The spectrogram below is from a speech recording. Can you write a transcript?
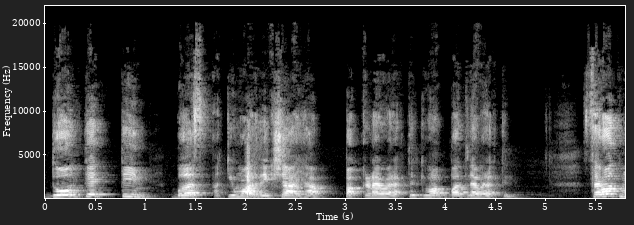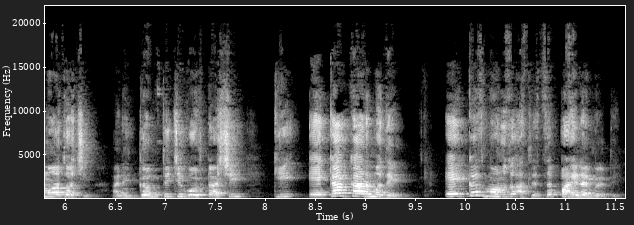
दोन ते तीन बस किंवा रिक्षा ह्या पकडाव्या लागतील किंवा बदलाव्या लागतील. सर्वात महत्वाची आणि गमतीची गोष्ट अशी की एका कारमध्ये एकच माणूस असल्याचं पाहायला मिळते.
